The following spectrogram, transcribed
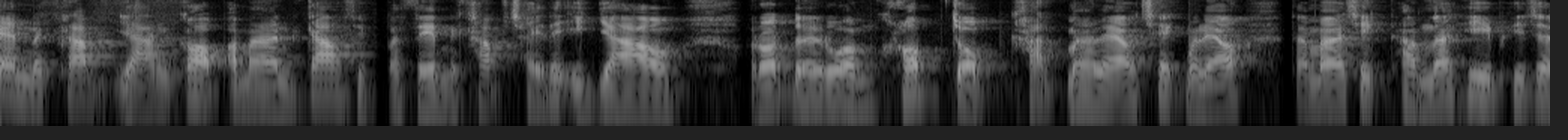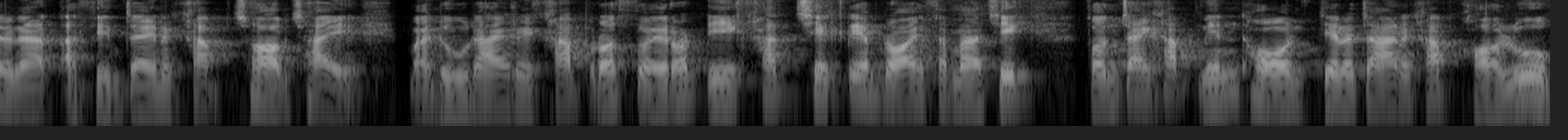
น่นๆนะครับ ยางก็ประมาณ 90%นะครับ ใช้ได้อีกยาว รถโดยรวมครบจบคัดมาแล้วเช็คมาแล้ว สมาชิกทำหน้าที่พิจารณาตัดสินใจนะครับ ชอบใช่ มาดูได้เลยครับรถสวยรถดีคัดเช็คเรียบร้อยสมาชิก สนใจครับเน้นโทนเจรจานะครับ ขอรูป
